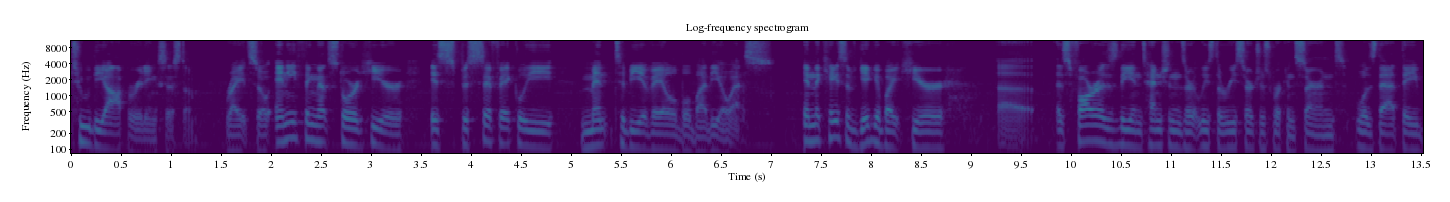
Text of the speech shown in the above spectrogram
to the operating system, right? So anything that's stored here is specifically meant to be available by the OS. In the case of Gigabyte here, uh, as far as the intentions, or at least the researchers were concerned, was that they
